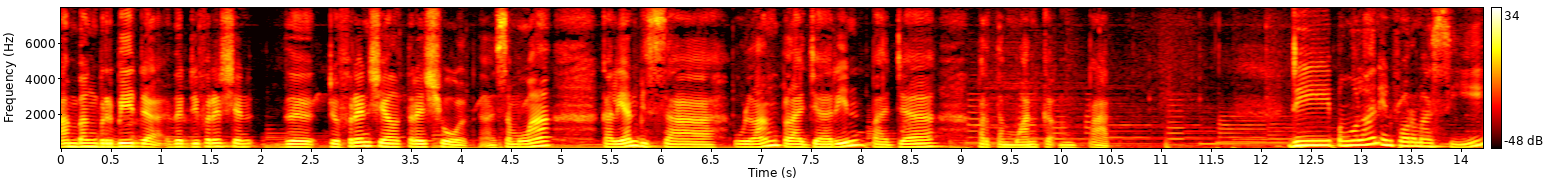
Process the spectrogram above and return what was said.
ambang berbeda, the differential the differential threshold. Nah, semua kalian bisa ulang pelajarin pada pertemuan keempat. Di pengolahan informasi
